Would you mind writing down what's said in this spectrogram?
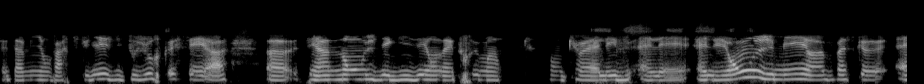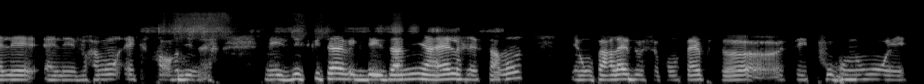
cette amie en particulier, je dis toujours que c'est c'est un ange déguisé en être humain. Donc euh, elle est, elle est, elle est ange, mais euh, parce que elle est, elle est vraiment extraordinaire. Mais je discutais avec des amis à elle récemment et on parlait de ce concept, euh, c'est pour nous et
